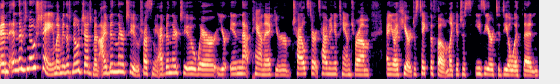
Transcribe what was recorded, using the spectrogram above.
and and there's no shame. I mean there's no judgment. I've been there too trust me. I've been there too where you're in that panic your child starts having a tantrum and you're like here just take the phone. Like it's just easier to deal with than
